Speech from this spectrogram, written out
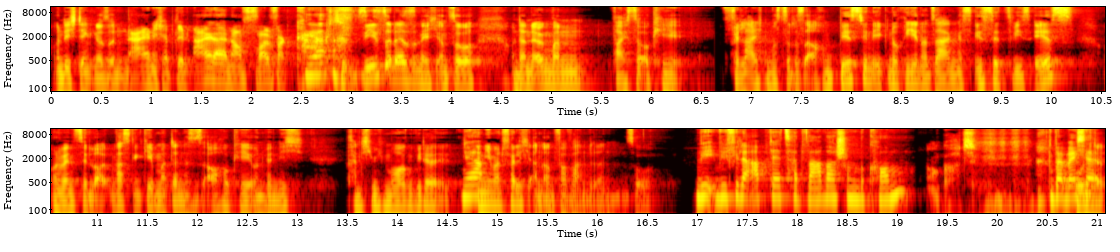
Und ich denke nur so, nein, ich habe den Eyeliner voll verkackt. Ja. Siehst du das nicht? Und so. Und dann irgendwann war ich so, okay, vielleicht musst du das auch ein bisschen ignorieren und sagen, es ist jetzt, wie es ist. Und wenn es den Leuten was gegeben hat, dann ist es auch okay. Und wenn nicht, kann ich mich morgen wieder Ja. in jemand völlig anderen verwandeln. So. Wie, wie viele Updates hat Wawa schon bekommen? Oh Gott. Bei welcher?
